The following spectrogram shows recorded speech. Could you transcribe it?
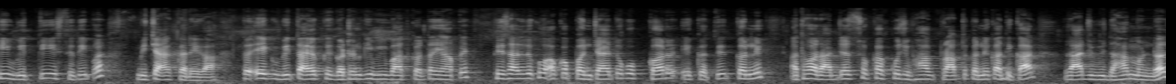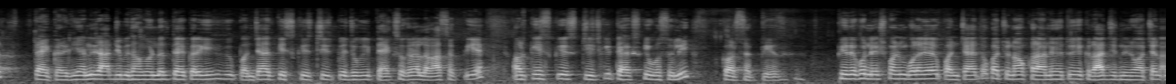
की वित्तीय स्थिति पर विचार करेगा। तो एक वित्त आयोग के गठन की भी बात करता है यहाँ पे। फिर साथ ही देखो, आपका पंचायतों को कर एकत्रित करने अथवा राजस्व का कुछ भाग प्राप्त करने का अधिकार राज्य विधानमंडल तय करेगी। यानी राज्य विधानमंडल तय करेगी कि पंचायत किस किस चीज़ पे जो कि टैक्स वगैरह लगा सकती है और किस किस चीज़ की टैक्स की वसूली कर सकती है। फिर देखो नेक्स्ट पॉइंट बोला जाएगा, पंचायतों का चुनाव कराने हेतु तो एक राज्य निर्वाचन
